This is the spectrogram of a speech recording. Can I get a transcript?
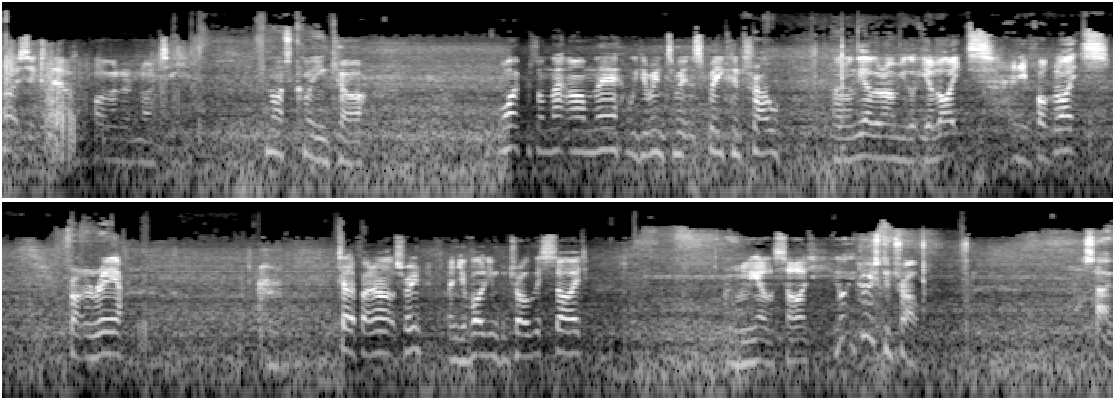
96,590. Nice clean car. Wipers on that arm there with your intermittent speed control. And on the other arm you've got your lights and your fog lights, front and rear. Telephone answering and your volume control this side. And on the other side you've got your cruise control. So,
